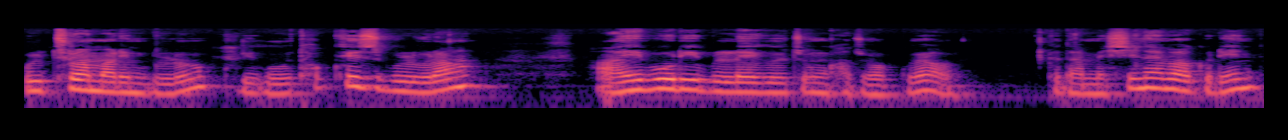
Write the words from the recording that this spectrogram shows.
ultramarine blue, 그리고 turquoise blue랑 ivory black을 좀 가져왔고요. 그 다음에 cinnabar green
